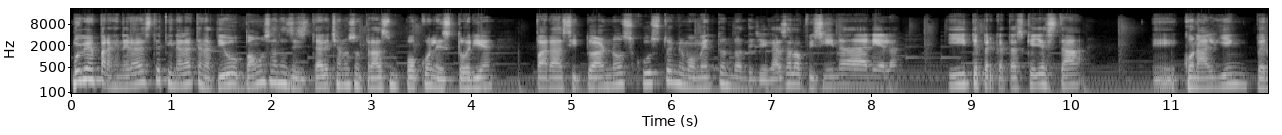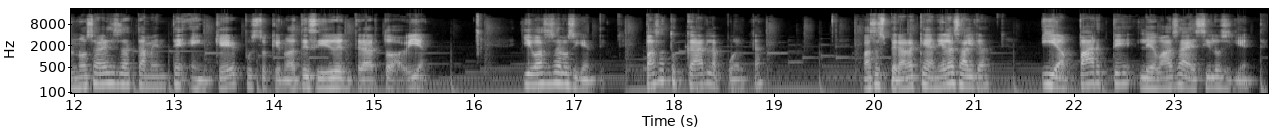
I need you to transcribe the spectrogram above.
Muy bien, para generar este final alternativo vamos a necesitar echarnos atrás un poco en la historia para situarnos justo en el momento en donde llegas a la oficina de Daniela y te percatas que ella está eh, con alguien, pero no sabes exactamente en qué, puesto que no has decidido entrar todavía. Y vas a hacer lo siguiente, vas a tocar la puerta Vas a esperar a que Daniela salga y aparte le vas a decir lo siguiente.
